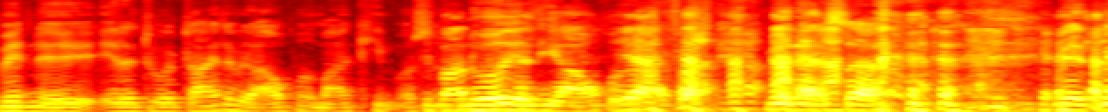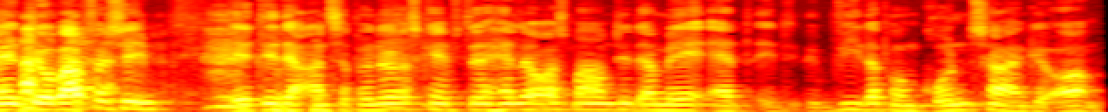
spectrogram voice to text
men, øh, eller du var dig, der ville afbryde mig, Kim, og så det var noget, jeg lige afbryder ja. mig først. Men, altså, men, men det var bare for at se, øh, det der entreprenørskab, det handler også meget om det der med, at det hviler på en grundtanke om,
